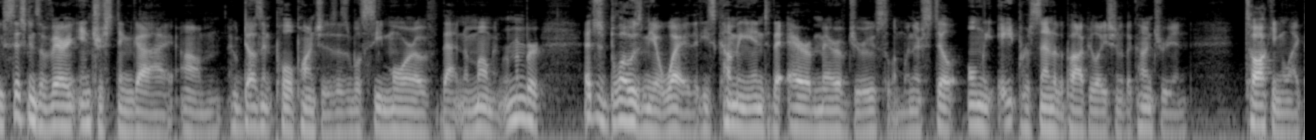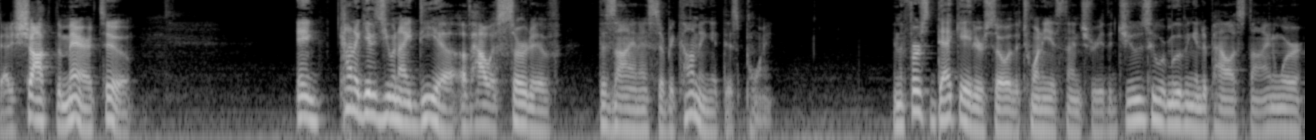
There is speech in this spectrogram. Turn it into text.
Usishkin's a very interesting guy um, who doesn't pull punches, as we'll see more of that in a moment. Remember, that just blows me away that he's coming into the Arab mayor of Jerusalem when there's still only 8% of the population of the country and talking like that. It shocked the mayor, too. It kind of gives you an idea of how assertive the Zionists are becoming at this point. In the first decade or so of the 20th century, the Jews who were moving into Palestine were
